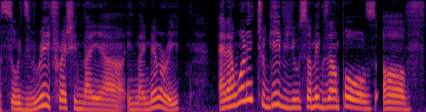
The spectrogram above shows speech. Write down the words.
So it's really fresh in my uh, in my memory. And I wanted to give you some examples of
